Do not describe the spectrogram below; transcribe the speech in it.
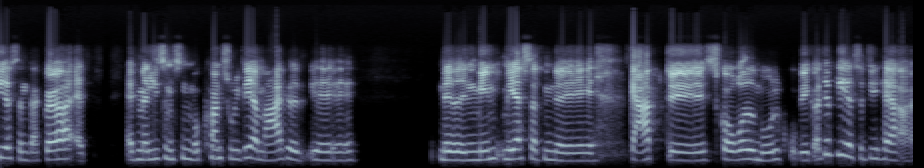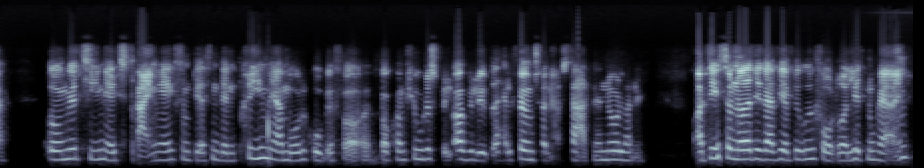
80'erne, der gør, at, at man ligesom sådan må konsolidere markedet øh, med en mere sådan øh, skarpt øh, skåret målgruppe. Ikke? Og det bliver så de her unge teenage-drenge, ikke? som bliver sådan den primære målgruppe for, for computerspil op i løbet af 90'erne og starten af 0'erne. Og det er så noget af det, der vi har blevet udfordret lidt nu her. Ikke?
